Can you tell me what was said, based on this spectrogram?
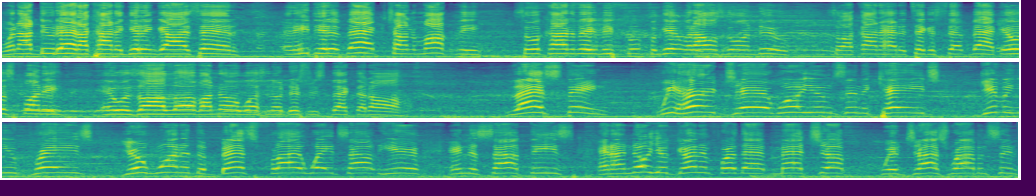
when I do that, I kind of get in guy's head, and he did it back, trying to mock me. So it kind of made me forget what I was going to do. So I kind of had to take a step back. It was funny. It was all love. I know it wasn't no disrespect at all. Last thing, we heard Jared Williams in the cage giving you praise. You're one of the best flyweights out here in the Southeast, and I know you're gunning for that matchup with Josh Robinson.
